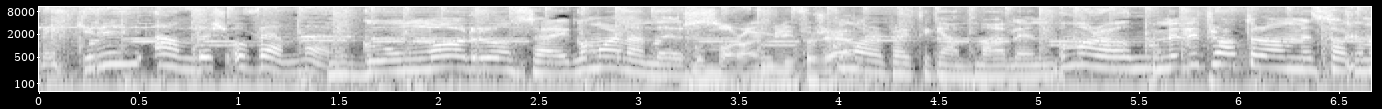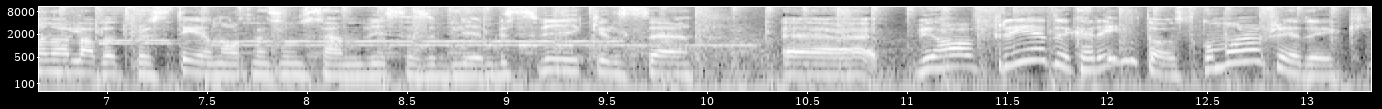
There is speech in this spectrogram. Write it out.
med Gry, Anders och vänner. God morgon, Sverige. God morgon, Anders. God morgon, Gry God Forssell. morgon, praktikant Malin. God morgon. Men vi pratar om saker man har laddat för stenhårt men som sen visar sig bli en besvikelse. Eh, vi har Fredrik har ringt oss. God morgon, Fredrik.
